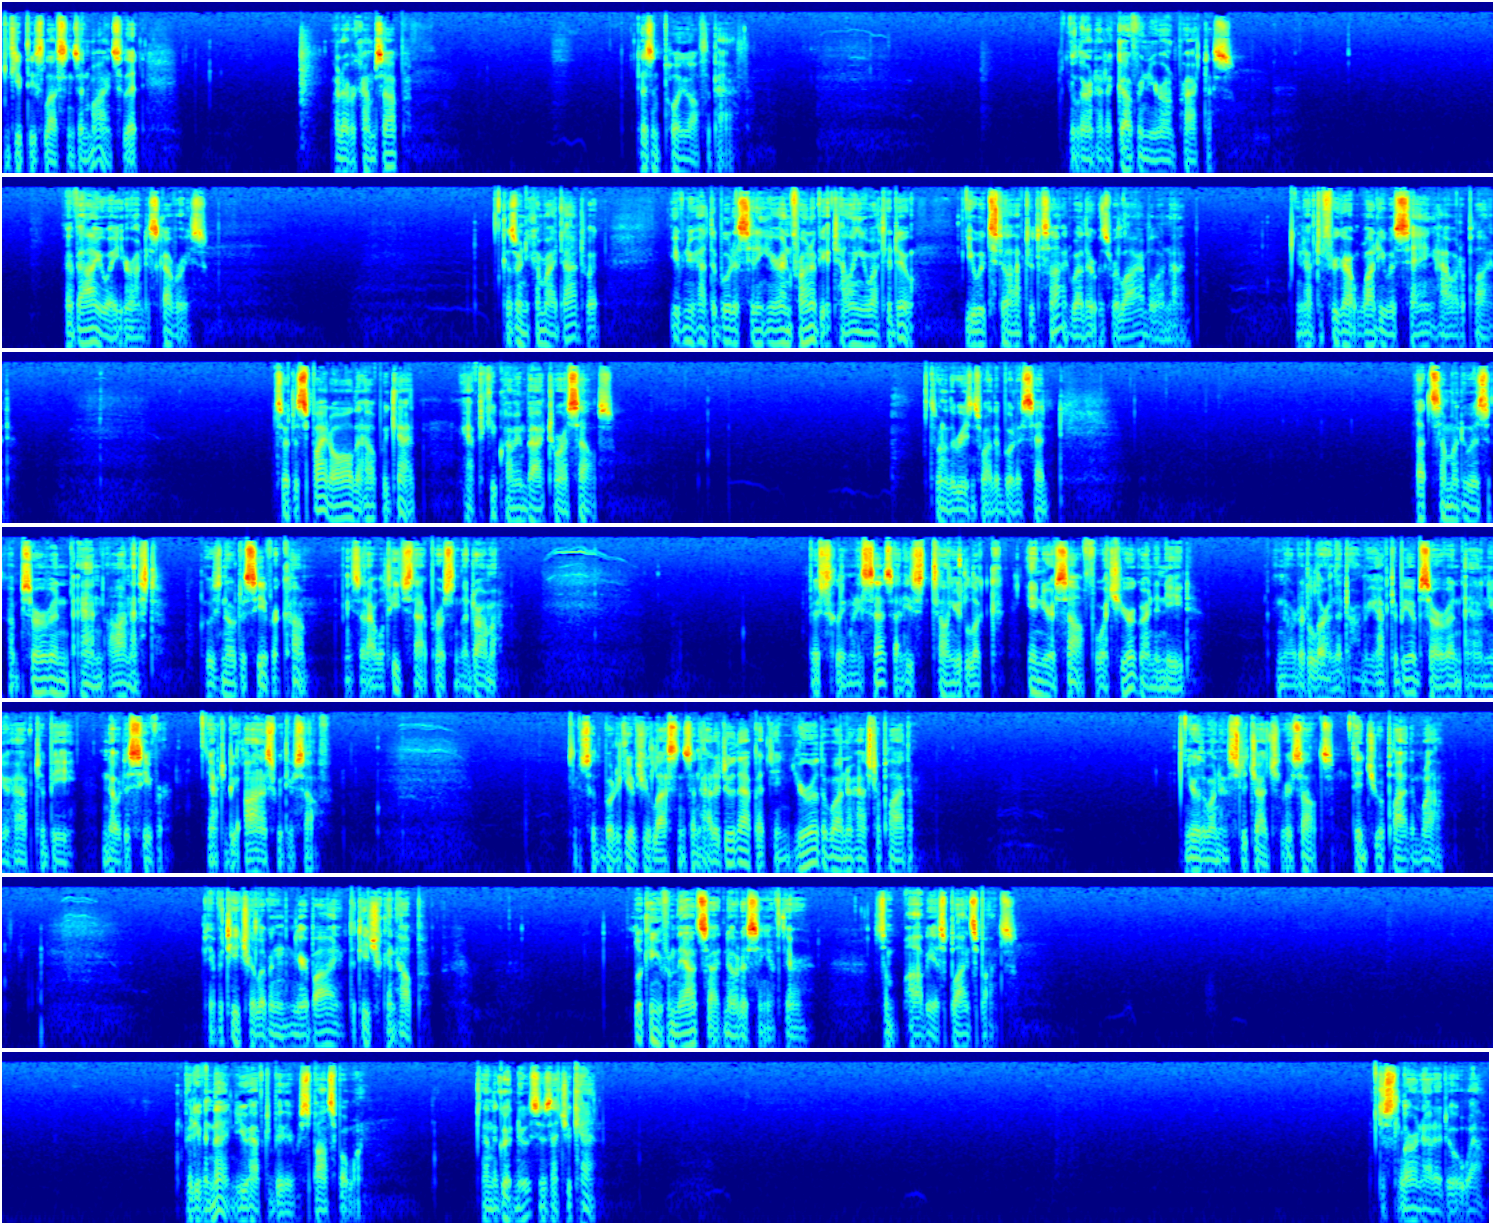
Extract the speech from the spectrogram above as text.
And keep these lessons in mind so that whatever comes up doesn't pull you off the path. You learn how to govern your own practice, evaluate your own discoveries. Because when you come right down to it, even if you had the Buddha sitting here in front of you telling you what to do, you would still have to decide whether it was reliable or not. You'd have to figure out what he was saying, how it applied. So despite all the help we get, we have to keep coming back to ourselves. It's one of the reasons why the Buddha said, let someone who is observant and honest, who is no deceiver, come. And he said, I will teach that person the Dharma. Basically, when he says that, he's telling you to look in yourself for what you're going to need in order to learn the Dharma. You have to be observant and you have to be no deceiver. You have to be honest with yourself. So the Buddha gives you lessons on how to do that, but then you're the one who has to apply them. You're the one who has to judge the results. Did you apply them well? If you have a teacher living nearby, the teacher can help looking from the outside, noticing if there are some obvious blind spots. But even then, you have to be the responsible one. And the good news is that you can. Just learn how to do it well.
